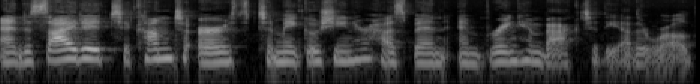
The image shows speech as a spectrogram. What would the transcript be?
and decided to come to Earth to make Oisin her husband and bring him back to the other world.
